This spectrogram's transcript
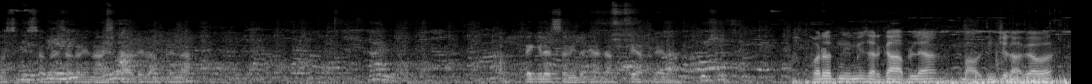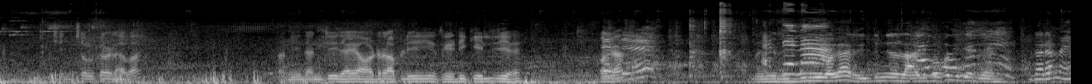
मस्त की सगळे सगळे नाश्ता आलेला आपल्याला. आप्पे केले सविताने आज आप्पे आपल्याला. परत नेहमीसारखा आपल्या भावजींच्या ढाब्यावर चिंचोलकर ढाबा. आणि त्यांची काही ऑर्डर आपली रेडी केलेली आहे. बघा. म्हणजे रिद्धी बघा रिद्धीने लाडी बाबा किती घेतल्या गरम आहे.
